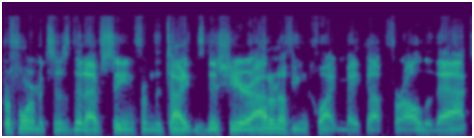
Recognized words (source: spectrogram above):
performances that I've seen from the Titans this year. I don't know if you can quite make up for all of that.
